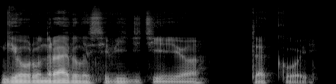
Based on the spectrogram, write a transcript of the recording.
Геору нравилось видеть ее такой.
